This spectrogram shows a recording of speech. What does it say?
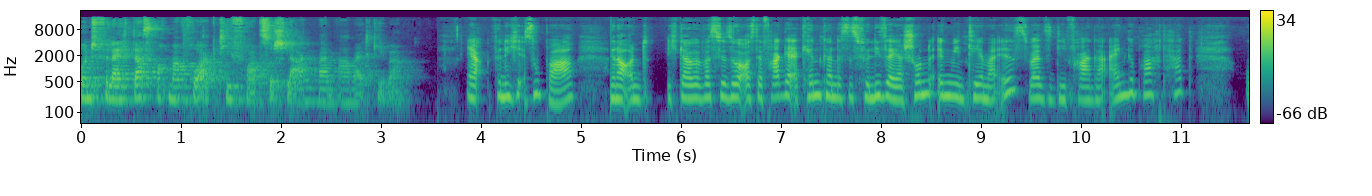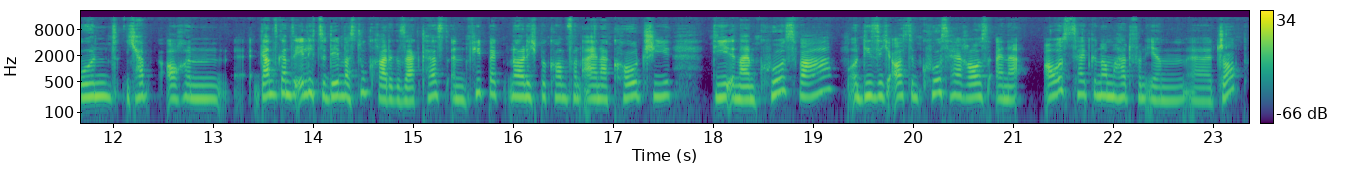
und vielleicht das auch mal proaktiv vorzuschlagen beim Arbeitgeber. Ja, finde ich super. Genau, und ich glaube, was wir so aus der Frage erkennen können, dass es für Lisa ja schon irgendwie ein Thema ist, weil sie die Frage eingebracht hat. Und ich habe auch ein ganz, ganz ähnlich zu dem, was du gerade gesagt hast, ein Feedback neulich bekommen von einer Coachie, die in einem Kurs war und die sich aus dem Kurs heraus eine Auszeit genommen hat von ihrem äh, Job.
